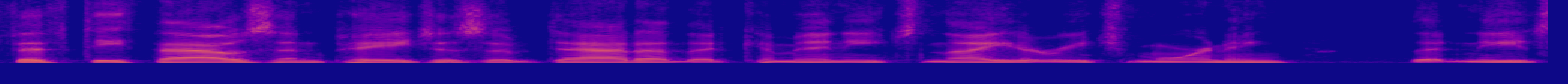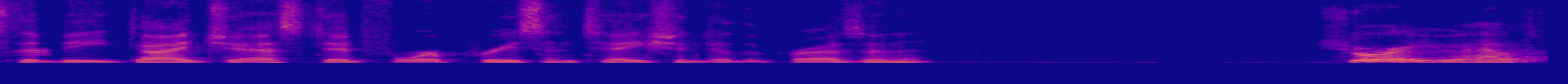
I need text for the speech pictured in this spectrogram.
50,000 pages of data that come in each night or each morning that needs to be digested for a presentation to the president? Sure. You have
